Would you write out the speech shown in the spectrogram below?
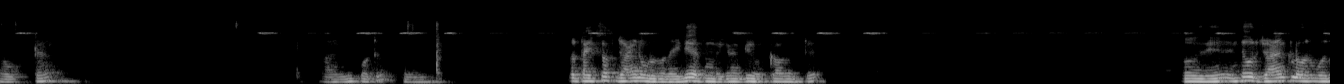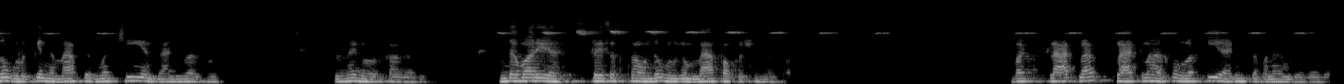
அவுட்டர் ஜாயின் போட்டு ஸோ டைப்ஸ் ஆஃப் ஜாயின் உங்களுக்கு ஒரு ஐடியா இருக்கும் நினைக்கிறேன். எப்படி ஒர்க் ஆகுன்ட்டு ஸோ இது எந்த ஒரு ஜாயின்குள்ள வரும்போதும் உங்களுக்கு இந்த மேப் இருக்கும்போது கீ அண்ட் வேல்யூவாக இருக்கும். இல்லைன்னா இது ஒர்க் ஆகாது. இந்த மாதிரி பிளேசஸ் தான் வந்து உங்களுக்கு மேப் ஆப்ரேஷன் இருக்கும் பட் ஃபிளாட் மேப் ஃபிளாட்னா இருக்கும். உங்களால் கீ ஐடென்டிஃபை பண்ண முடியாது.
